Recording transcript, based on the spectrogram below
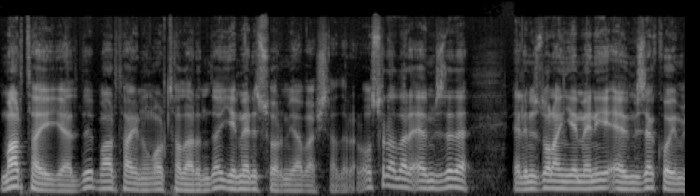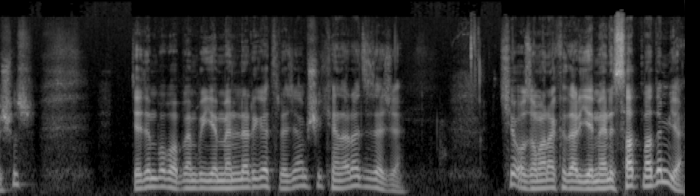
Mart ayı geldi. Mart ayının ortalarında Yemeni sormaya başladılar. O sıralar elimizde de elimizde olan Yemeni'yi evimize koymuşuz. Dedim baba ben bu Yemenileri getireceğim şu kenara dizeceğim. Ki o zamana kadar Yemeni satmadım ya.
